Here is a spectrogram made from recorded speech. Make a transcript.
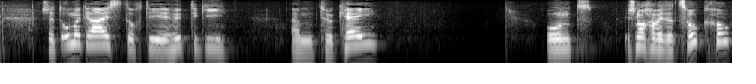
Er ist dort umgereist durch die heutige ähm, Türkei und ist nachher wieder zurückgekommen.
